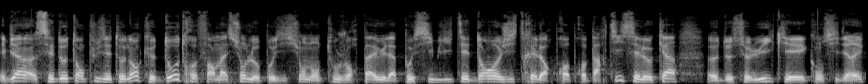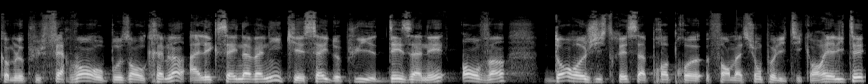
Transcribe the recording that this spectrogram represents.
Eh bien, c'est d'autant plus étonnant que d'autres formations de l'opposition n'ont toujours pas eu la possibilité d'enregistrer leur propre parti. C'est le cas euh, de celui qui est considéré comme le plus fervent opposant au Kremlin, Alexei Navalny, qui essaye depuis des années, en vain, d'enregistrer sa propre formation politique. En réalité,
